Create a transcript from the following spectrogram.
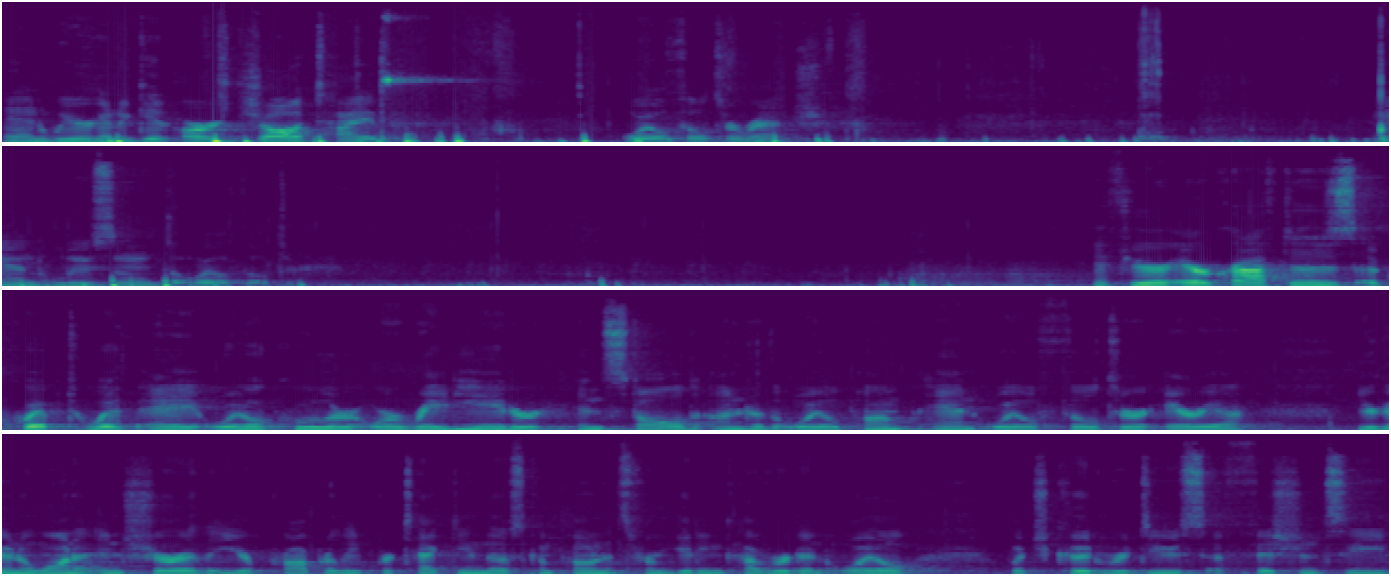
and we are gonna get our jaw type oil filter wrench loosen the oil filter. If your aircraft is equipped with a oil cooler or radiator installed under the oil pump and oil filter area, you're gonna wanna ensure that you're properly protecting those components from getting covered in oil, which could reduce efficiency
